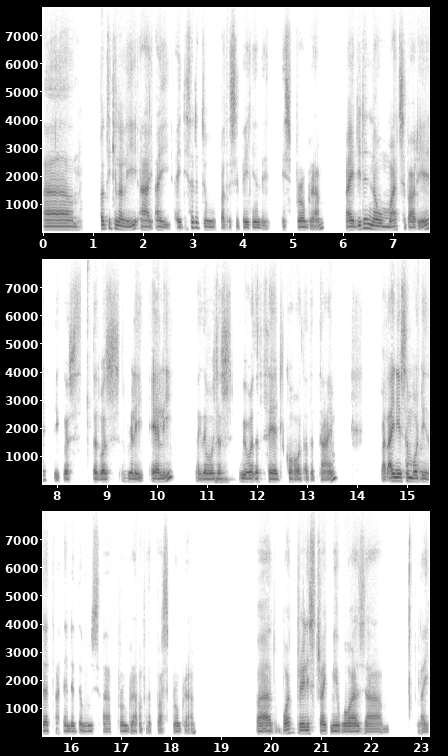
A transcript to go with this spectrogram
Um, particularly, I, I, I, decided to participate in the, this program. I didn't know much about it because that was really early. Like there was just, mm-hmm. we were the third cohort at the time. But I knew somebody that attended those uh, program for the past program. But what really struck me was um, like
